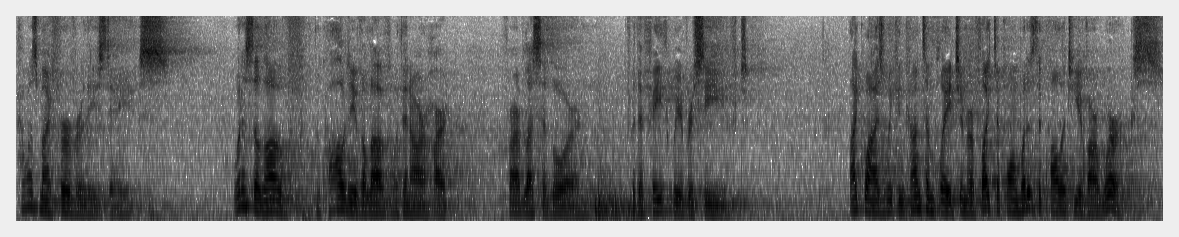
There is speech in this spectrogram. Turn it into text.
How is my fervor these days? What is the love, the quality of the love within our heart for our blessed Lord, for the faith we have received? Likewise, we can contemplate and reflect upon what is the quality of our works.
